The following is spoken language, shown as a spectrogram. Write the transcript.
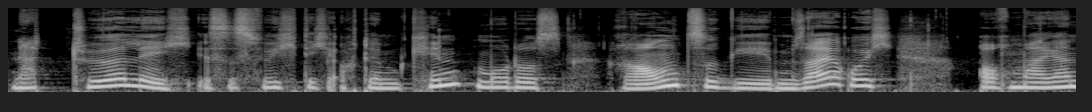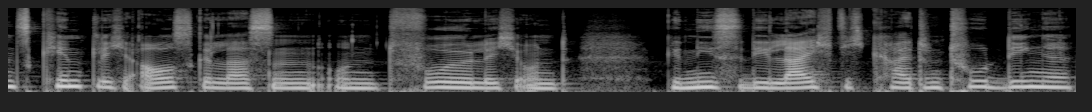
Natürlich ist es wichtig, auch dem Kindmodus Raum zu geben. Sei ruhig auch mal ganz kindlich ausgelassen und fröhlich und genieße die Leichtigkeit und tu Dinge,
